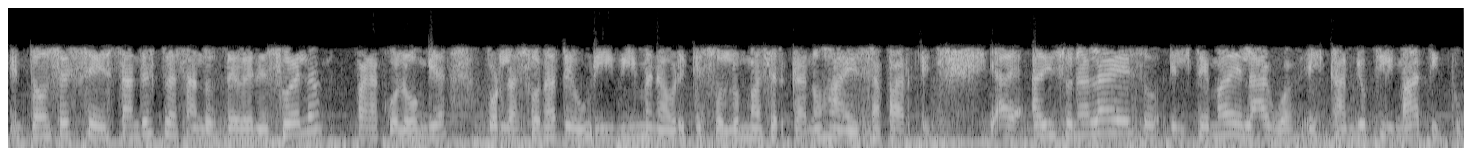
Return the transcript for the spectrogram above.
entonces se están desplazando de Venezuela para Colombia por las zonas de Uribe y Manaure que son los más cercanos a esa parte. Adicional a eso, el tema del agua, el cambio climático,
